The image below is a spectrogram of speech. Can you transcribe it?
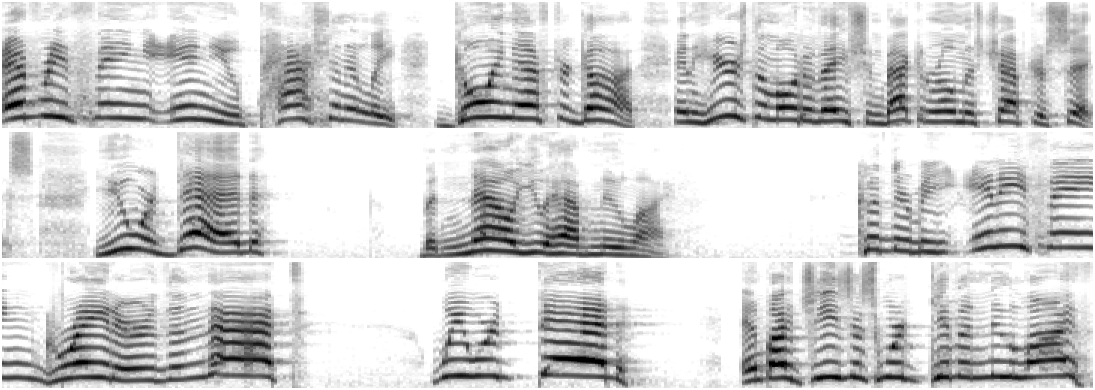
everything in you passionately going after God. And here's the motivation back in Romans chapter 6 you were dead, but now you have new life. Could there be anything greater than that? We were dead, and by Jesus we're given new life.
